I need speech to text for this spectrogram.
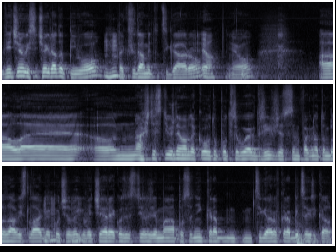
většinou, když si člověk dá to pivo, mm-hmm. tak si dá mi to cigáro, Jo. jo. Ale uh, naštěstí už nemám takovou tu potřebu, jak dřív, že jsem fakt na tom byl závislák, mm-hmm. jako člověk večer jako zjistil, že má poslední krab, cigáro v krabici, říkal,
